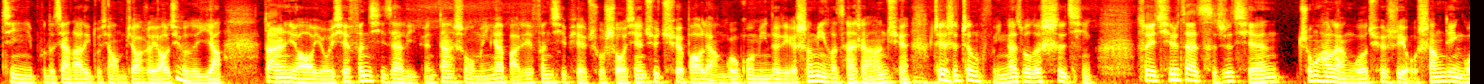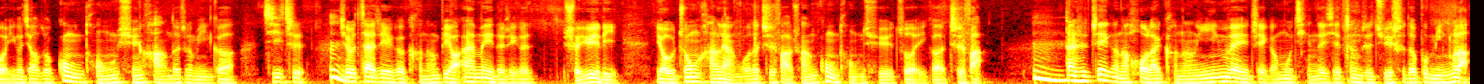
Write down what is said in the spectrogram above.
进一步的加大力度，像我们教授要求的一样，当然要有一些分歧在里边，但是我们应该把这些分歧撇除，首先去确保两国国民的这个生命和财产安全，这是政府应该做的事情。所以，其实在此之前，中韩两国确实有商定过一个叫做共同巡航的这么一个机制，嗯就是在这个可能比较暧昧的这个水域里，有中韩两国的执法船共同去做一个执法。嗯但是这个呢，后来可能因为这个目前的一些政治局势的不明朗，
